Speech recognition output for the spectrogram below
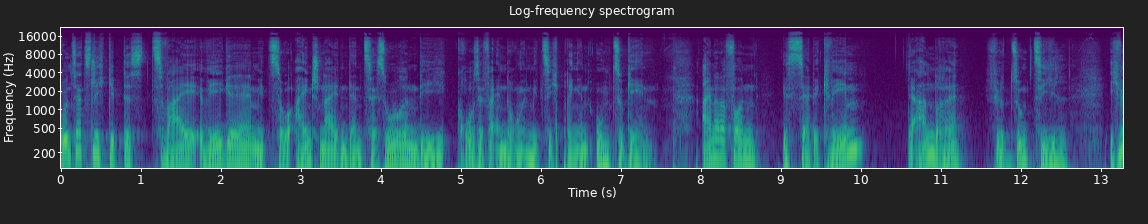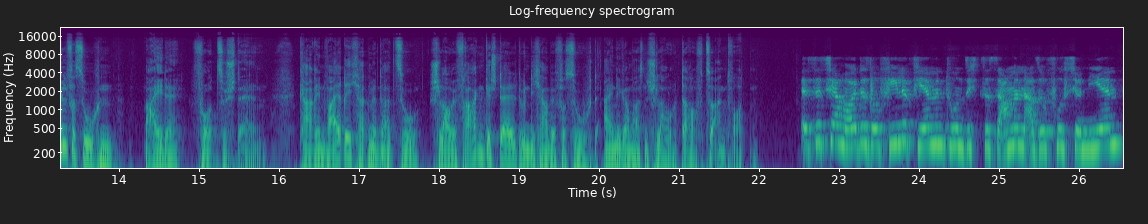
Grundsätzlich gibt es zwei Wege, mit so einschneidenden Zäsuren, die große Veränderungen mit sich bringen, umzugehen. Einer davon ist sehr bequem, der andere führt zum Ziel. Ich will versuchen, beide vorzustellen. Karin Weirich hat mir dazu schlaue Fragen gestellt und ich habe versucht, einigermaßen schlau darauf zu antworten. Es ist ja heute so, viele Firmen tun sich zusammen, also fusionieren.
